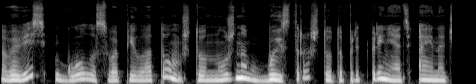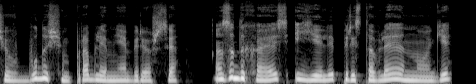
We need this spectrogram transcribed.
во весь голос вопил о том, что нужно быстро что-то предпринять, а иначе в будущем проблем не оберешься. Задыхаясь и еле переставляя ноги,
